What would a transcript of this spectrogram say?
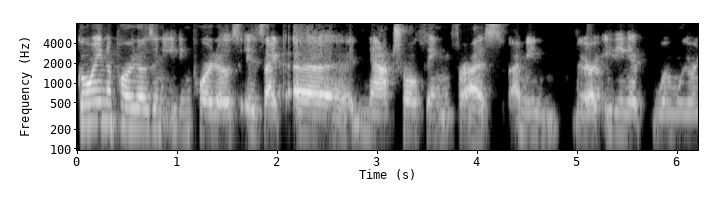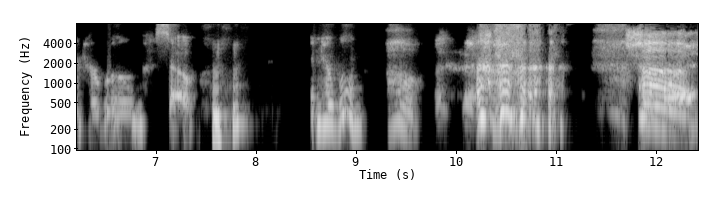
going to Portos and eating Portos is like a natural thing for us. I mean, we were eating it when we were in her womb. So in her womb. Oh, um,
